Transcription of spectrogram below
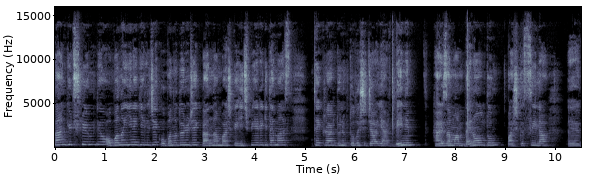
ben güçlüyüm diyor. O bana yine gelecek. O bana dönecek. Benden başka hiçbir yere gidemez. Tekrar dönüp dolaşacağı yer benim. Her zaman ben oldum. Başkasıyla e,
